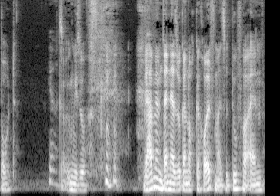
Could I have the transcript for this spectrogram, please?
Boat. Ja, so. Irgendwie so. Wir haben ihm dann ja sogar noch geholfen, also du vor allem.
